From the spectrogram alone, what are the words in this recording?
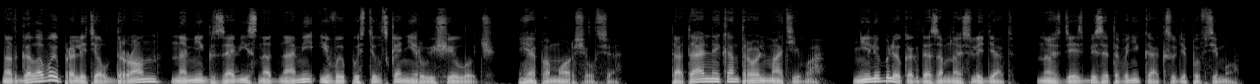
Над головой пролетел дрон, на миг завис над нами и выпустил сканирующий луч. Я поморщился. Тотальный контроль, мать его. Не люблю, когда за мной следят, но здесь без этого никак, судя по всему.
